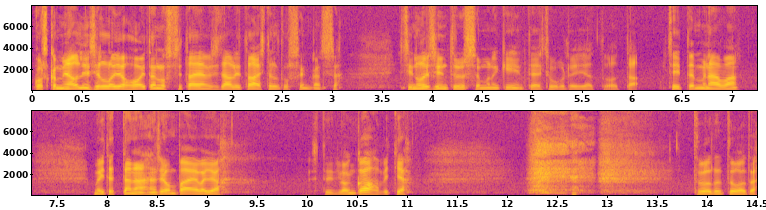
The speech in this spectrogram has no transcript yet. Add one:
Koska minä olin silloin jo hoitanut sitä ja sitä oli taisteltu sen kanssa. Siinä oli syntynyt semmoinen kiinteä suhde ja tuota, sitten minä vaan mietin, että tänäänhän se on päivä ja sitten join kahvit ja tuota, tuota.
